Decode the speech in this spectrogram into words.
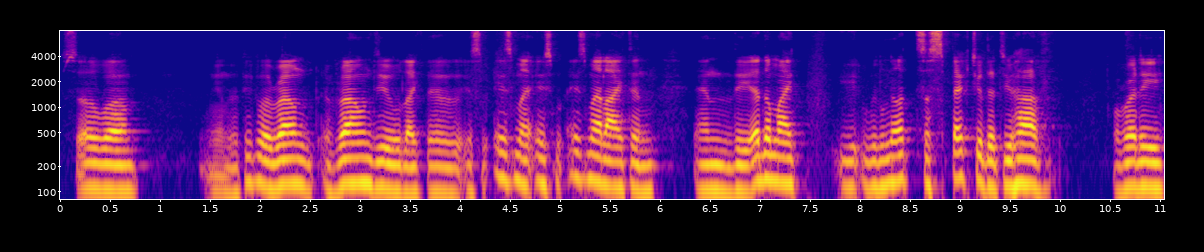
So um, you know, the people around around you, like the Ismail, Ismailite and and the Edomite will not suspect you that you have already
